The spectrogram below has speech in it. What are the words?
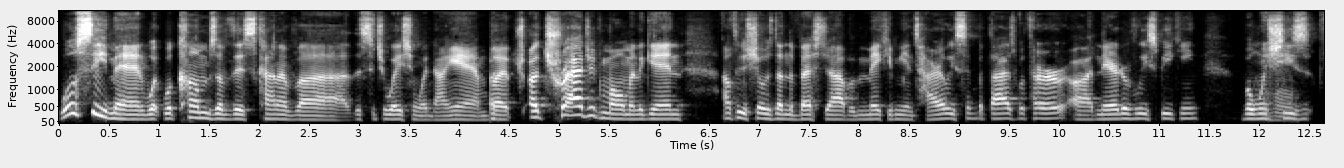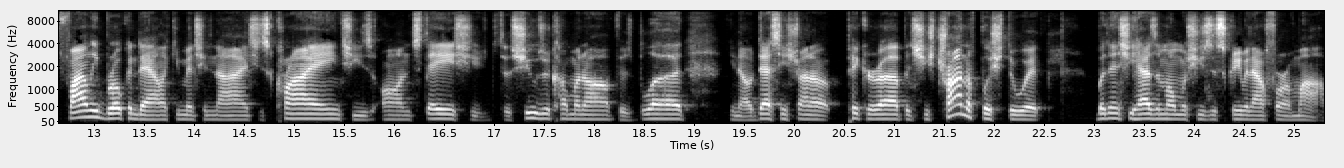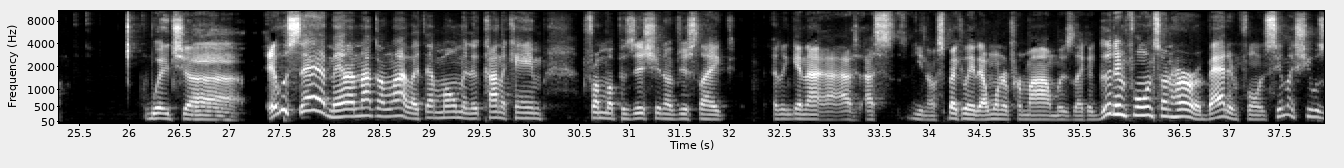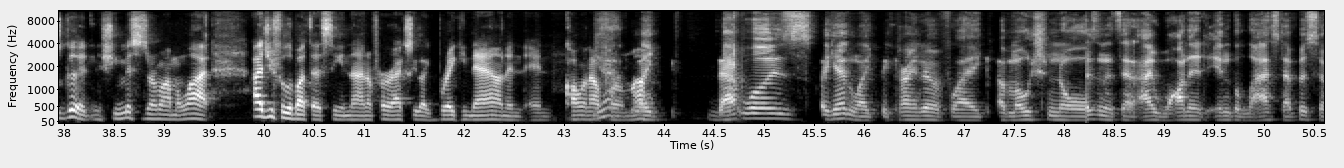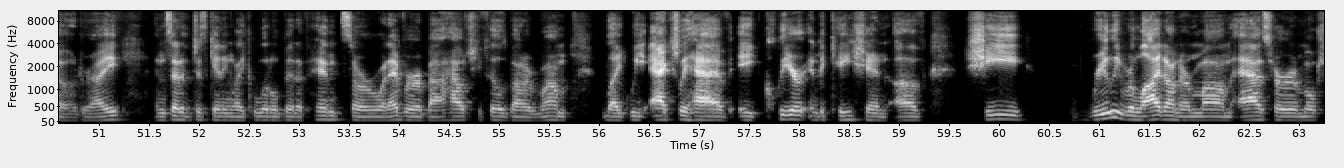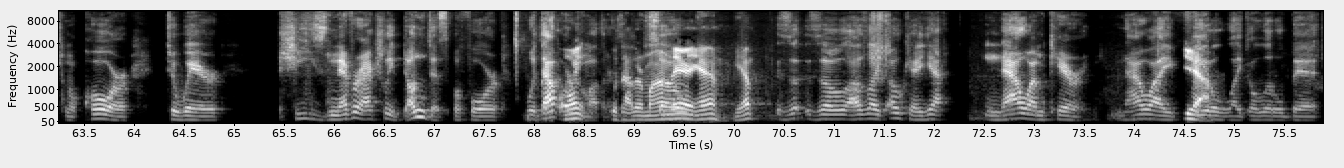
we'll see, man, what what comes of this kind of uh the situation with Diane. But a tragic moment again. I don't think the show's done the best job of making me entirely sympathize with her, uh, narratively speaking. But when Mhm. she's finally broken down, like you mentioned, nine, she's crying, she's on stage, she the shoes are coming off, there's blood. You know, Destiny's trying to pick her up and she's trying to push through it, but then she has a moment where she's just screaming out for her mom, which uh Mm. it was sad, man. I'm not gonna lie. Like that moment, it kind of came from a position of just like, and again, I, you know, speculated. I wonder if her mom was like a good influence on her or a bad influence. It seemed like she was good, and she misses her mom a lot. How'd you feel about that scene, nine of her actually like breaking down and and calling out for her mom? like that was again like the kind of like emotional resonance that I wanted in the last episode, right? instead of just getting like a little bit of hints or whatever about how she feels about her mom like we actually have a clear indication of she really relied on her mom as her emotional core to where she's never actually done this before without her mother. Without her mom so, there yeah yep. So, so, i was like okay yeah now i'm caring. Now i feel like a little bit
